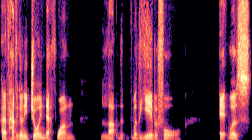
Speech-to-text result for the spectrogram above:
have, having only joined F1 la, the, well the year before. It was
